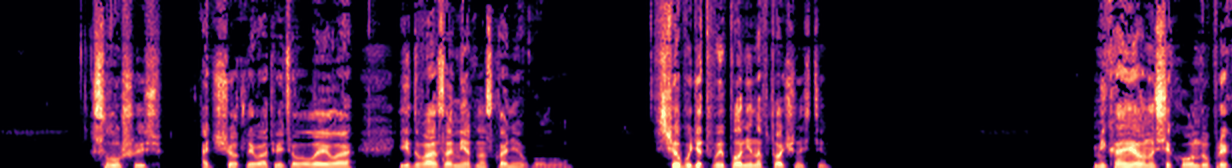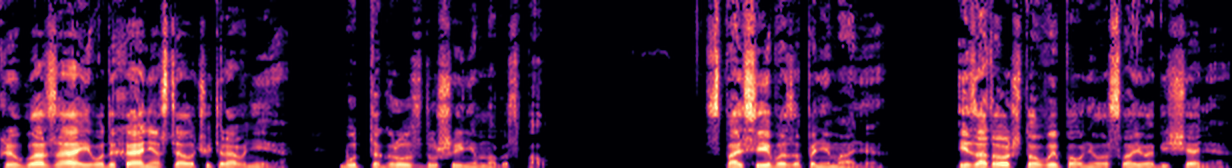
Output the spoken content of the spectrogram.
— Слушаюсь, — отчетливо ответила Лейла, едва заметно склонив голову. — Все будет выполнено в точности. Микаэл на секунду прикрыл глаза, и его дыхание стало чуть ровнее, будто груз души немного спал. «Спасибо за понимание и за то, что выполнила свое обещание»,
